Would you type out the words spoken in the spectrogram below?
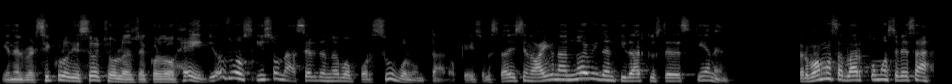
Y en el versículo 18 les recordó, hey, Dios los hizo nacer de nuevo por su voluntad, ¿ok? Eso le está diciendo, hay una nueva identidad que ustedes tienen. Pero vamos a hablar cómo se ve esa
